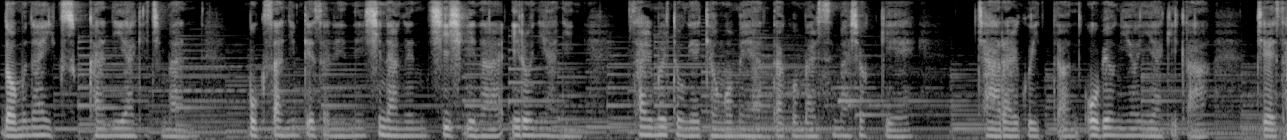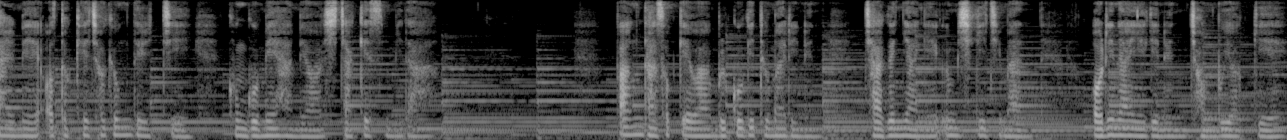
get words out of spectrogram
너무나 익숙한 이야기지만 목사님께서는 신앙은 지식이나 이론이 아닌 삶을 통해 경험해야 한다고 말씀하셨기에 잘 알고 있던 오병이어 이야기가 제 삶에 어떻게 적용될지 궁금해하며 시작했습니다. 빵 다섯 개와 물고기 두 마리는 작은 양의 음식이지만 어린아이에게는 전부였기에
